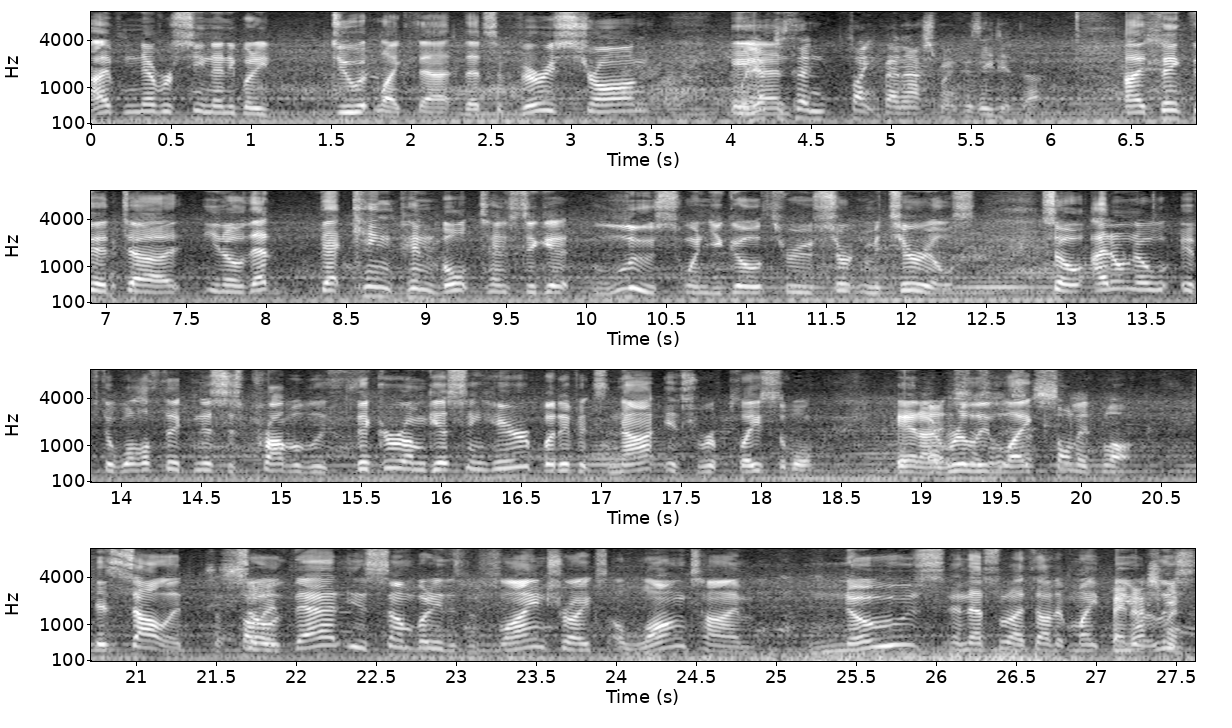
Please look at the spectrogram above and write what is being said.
I've never seen anybody do it like that. That's a very strong. Well, you have to then thank Ben Ashman because he did that. I think that uh, you know that that kingpin bolt tends to get loose when you go through certain materials. So I don't know if the wall thickness is probably thicker. I'm guessing here, but if it's not, it's replaceable. And I It's really a- it's a like solid block. It's solid. It's a So that is somebody that's been flying trikes a long time, knows, and that's what I thought it might be, Ben or at least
